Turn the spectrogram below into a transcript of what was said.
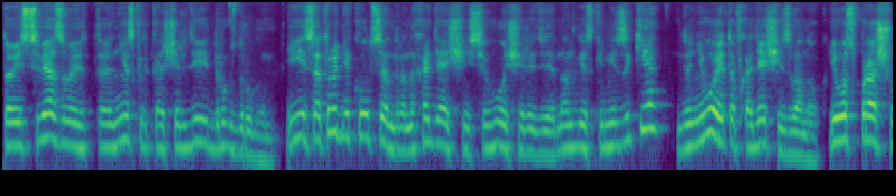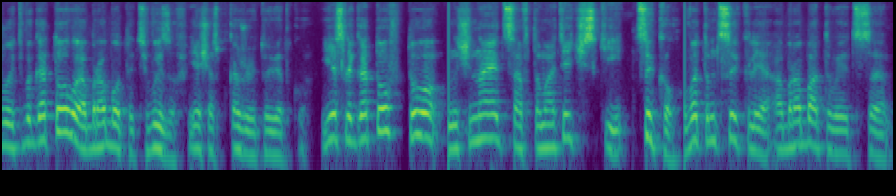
То есть связывает э, несколько очередей друг с другом. И сотрудник колл-центра, находящийся в очереди на английском языке, для него это входящий звонок. Его спрашивают, вы готовы обработать вызов? Я сейчас покажу эту ветку. Если готов, то начинается автоматический цикл. В этом цикле обрабатывается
